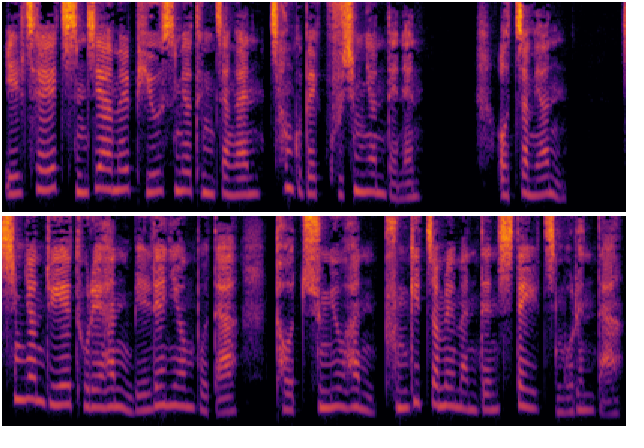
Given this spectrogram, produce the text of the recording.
일체의 진지함을 비웃으며 등장한 1990년대는 어쩌면 10년 뒤에 도래한 밀레니엄보다 더 중요한 분기점을 만든 시대일지 모른다.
